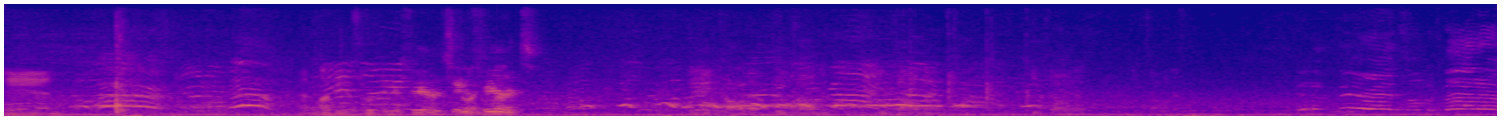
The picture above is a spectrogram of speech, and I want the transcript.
And that might be a thr- Interference, strike interference. Yeah, he called it. He called it. He called it. He called it. He called it. Interference on the batter.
